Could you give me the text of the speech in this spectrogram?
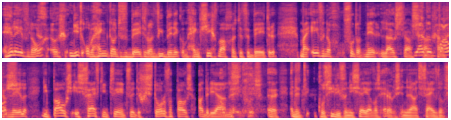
Heel even nog, eh, niet om Henk nou te verbeteren, want wie ben ik om Henk Schiefmacher te verbeteren. Maar even nog, voordat luisteraars Ja, gaan, gaan, gaan mailen. Die paus is 1522 gestorven, paus Adrianus. Oké, goed. Eh, en het concilie van Nicea was ergens inderdaad 5e of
